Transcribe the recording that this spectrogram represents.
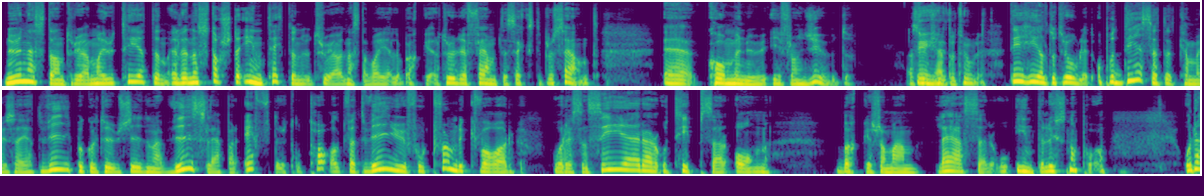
nu är nästan, tror jag, majoriteten, eller den största intäkten nu tror jag nästan vad gäller böcker, jag tror det är 50-60 procent, eh, kommer nu ifrån ljud. Alltså, det är helt otroligt. Det är helt otroligt. Och på det sättet kan man ju säga att vi på kultursidorna, vi släpar efter totalt. För att vi är ju fortfarande kvar och recenserar och tipsar om böcker som man läser och inte lyssnar på. Och det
